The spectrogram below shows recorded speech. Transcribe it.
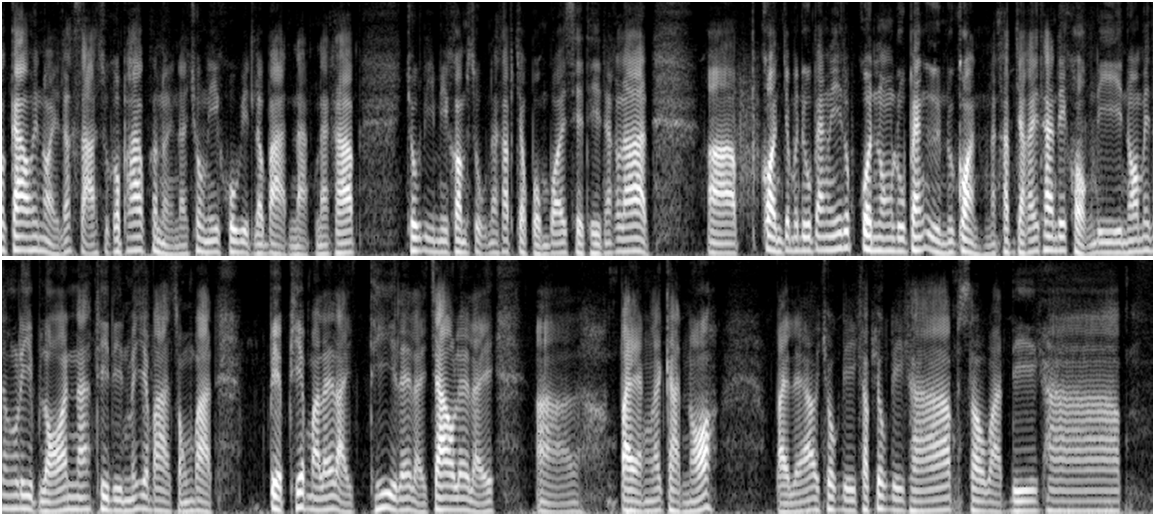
999 ให้หน่อย รักษาสุขภาพกันหน่อยนะ ช่วงนี้โควิดระบาดหนักนะครับ โชคดีมีความสุขนะครับ จากผมบอยเศรษฐีนักราชอ่าก่อนจะมาดูแปลงนี้รบกวนลองดูแปลงอื่นดูก่อนนะครับอยากให้ท่านได้ของดีเนาะไม่ต้องรีบร้อนนะที่ดินไม่ใช่บาทสองบาทเปรียบเทียบมาหลาย ๆ ที่หลาย ๆ เจ้าหลายๆแปลงแล้วกันเนาะไปแล้วโชคดีครับโชคดีครับ สวัสดีครับ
